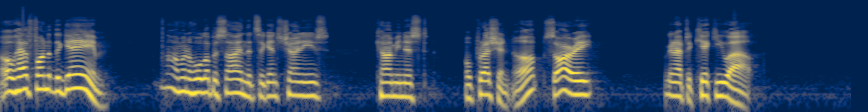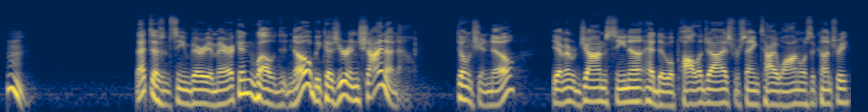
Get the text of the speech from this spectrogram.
Oh, have fun at the game. Oh, I'm going to hold up a sign that's against Chinese communist oppression. Oh, sorry. We're going to have to kick you out. Hmm. That doesn't seem very American. Well, no, because you're in China now. Don't you know? Yeah, remember John Cena had to apologize for saying Taiwan was a country?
